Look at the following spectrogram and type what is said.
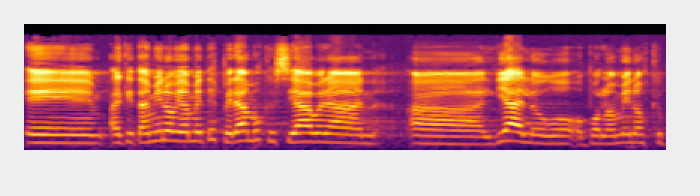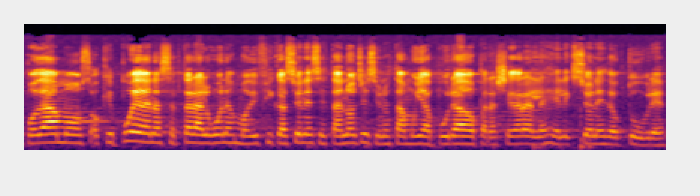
Eh, al que también obviamente esperamos que se abran al diálogo, o por lo menos que podamos o que puedan aceptar algunas modificaciones esta noche si no están muy apurados para llegar a las elecciones de octubre.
